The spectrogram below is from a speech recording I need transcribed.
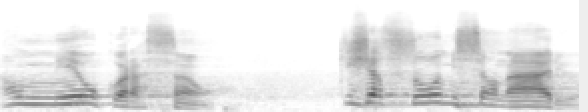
ao meu coração, que já sou missionário,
